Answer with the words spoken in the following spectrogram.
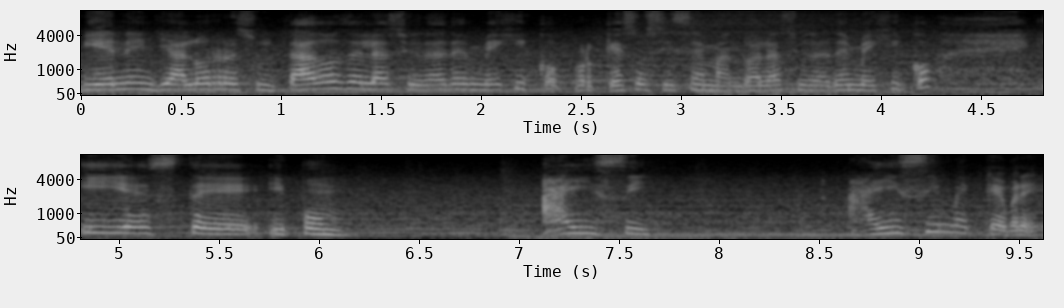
vienen ya los resultados de la Ciudad de México, porque eso sí se mandó a la Ciudad de México, y este, y pum, ahí sí, ahí sí me quebré.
